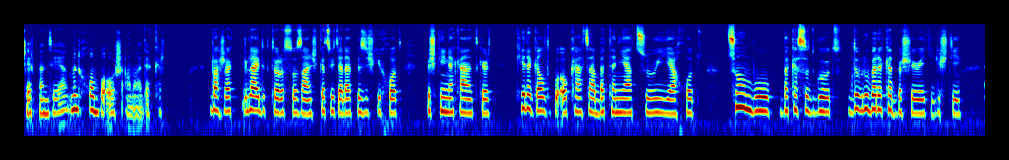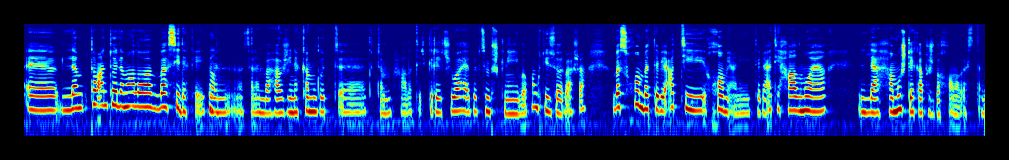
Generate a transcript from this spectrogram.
شێرپەنجەیە من خۆم بۆ ئەوش ئامادە کرد باشە لای دکتۆرە سۆزانش کە چویتە لای پزیشکی خۆت پشکینەکانت کرد کێ لە گەڵت بوو ئەو کاتە بە تەنیا چووی یاخود چۆن بوو بە کەست گوت دەوروبەرەکەت بە شێوەیەکی گشتی لەم تەوان تۆ لە ماڵەوە باسی دەکەیت من سەلم بە هاوژینەکەم گوت گوتم حاڵەتی گرێکی وایە بچم پشکنینی بۆکەم گوتی زۆر باشە بەس خۆم بە تەبیعەتی خۆم ینی تەبیعەتی حاڵم وایە لە هەموو شتێکە پشت بە خۆمە بەستم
